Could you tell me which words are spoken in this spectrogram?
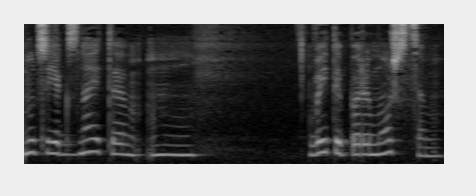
Ну, це, як знаєте, вийти переможцем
